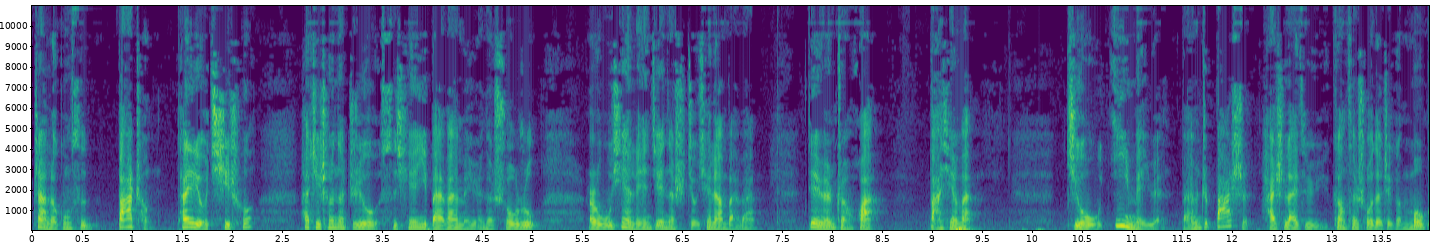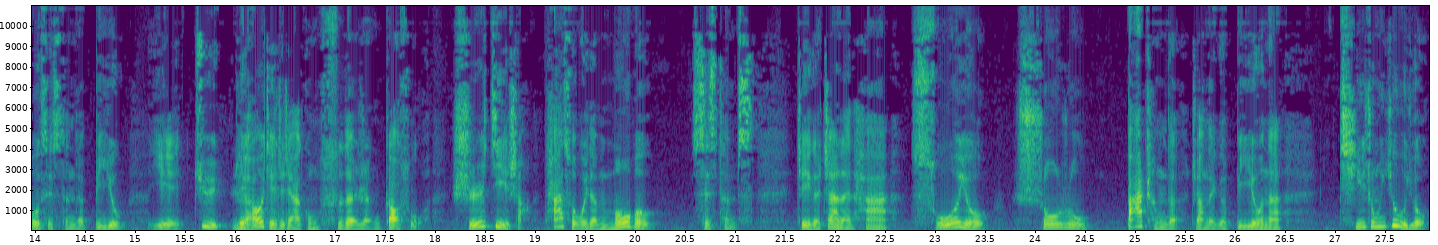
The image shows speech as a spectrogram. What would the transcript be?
占了公司八成。它也有汽车，它汽车呢只有四千一百万美元的收入，而无线连接呢是九千两百万，电源转换八千万，九亿美元，百分之八十还是来自于刚才说的这个 Mobile System 的 BU。也据了解这家公司的人告诉我，实际上他所谓的 Mobile Systems 这个占了它所有收入。八成的这样的一个 BU 呢，其中又有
